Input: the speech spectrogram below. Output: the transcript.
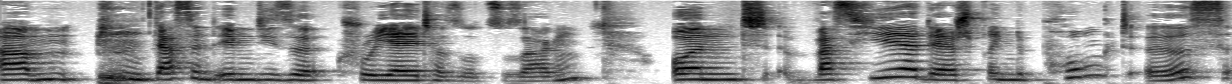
Ähm, das sind eben diese Creator sozusagen. Und was hier der springende Punkt ist,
